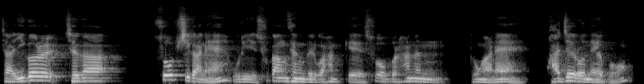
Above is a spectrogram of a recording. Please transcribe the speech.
자, 이걸 제가 수업 시간에 우리 수강생들과 함께 수업을 하는 동안에 과제로 내고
